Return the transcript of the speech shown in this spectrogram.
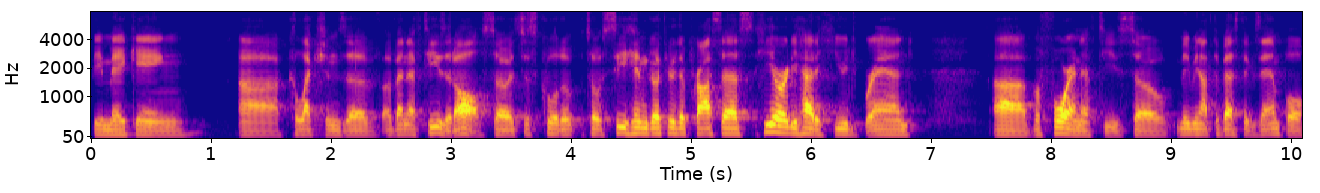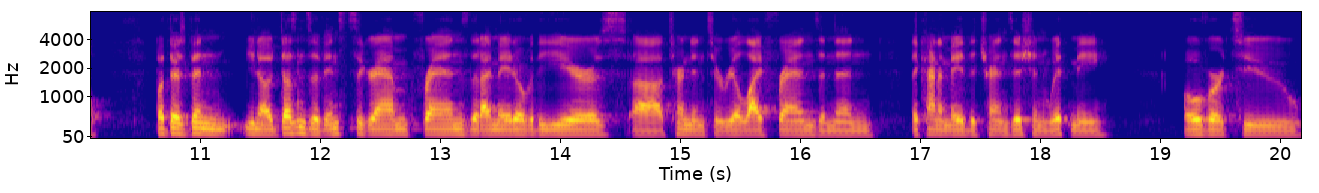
be making uh, collections of, of NFTs at all. So it's just cool to, to see him go through the process. He already had a huge brand uh, before NFTs, so maybe not the best example. But there's been you know dozens of Instagram friends that I made over the years, uh, turned into real life friends, and then they kind of made the transition with me over to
